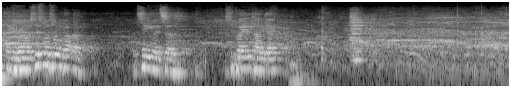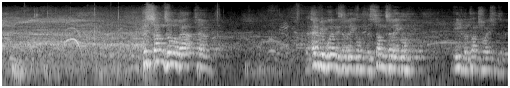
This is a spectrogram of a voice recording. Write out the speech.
Thank you very much. This one's all about a, a team that's uh, to play any kind of game. This song's all about um, every word is illegal, the song's illegal, even the punctuation's.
